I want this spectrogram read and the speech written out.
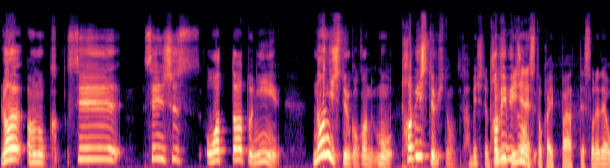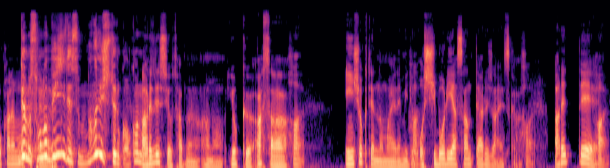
らあの選手終わった後に何してるか分かんない。もう旅してる人なんですよ。旅してる。旅人ビジネスとかいっぱいあってそれでお金もでもそのビジネスも何してるか分かんない。あれですよ多分あのよく朝は飲食店の前で見るはい。おしぼり屋さんってあるじゃないですか、い。はあれって、いはい。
